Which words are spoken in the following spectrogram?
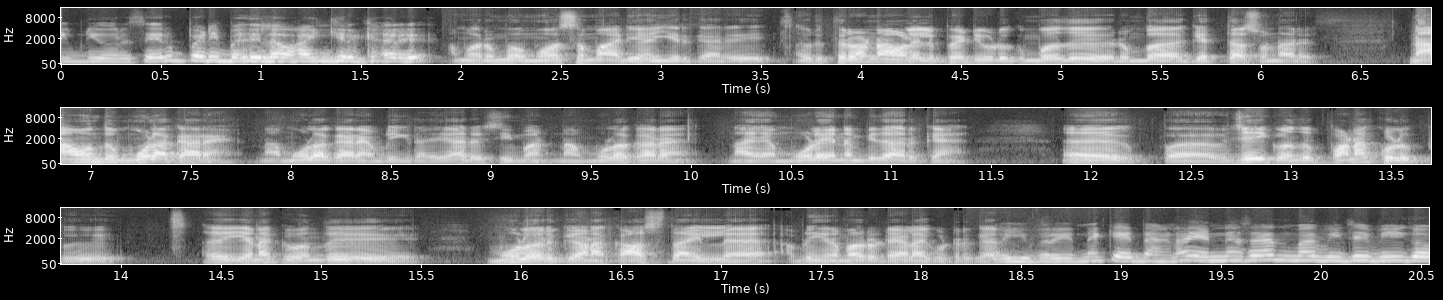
இப்படி ஒரு செருப்படி பதிலா வாங்கியிருக்காரு? நம்ம ரொம்ப மோசமாக அடி வாங்கியிருக்காரு. அவர் திருவண்ணாமலையில் பேட்டி கொடுக்கும்போது ரொம்ப கெத்தாக சொன்னார். நான் வந்து மூலக்காரன். நான் மூலக்காரன் அப்படிங்கிறார். யார் சீமான்? நான் மூலக்காரன். நான் என் மூளையை நம்பி தான் இருக்கேன் இப்போ விஜய்க்கு வந்து பணக்கொழுப்பு. எனக்கு வந்து மூளை இருக்குது ஆனால் காசு தான் இல்லை அப்படிங்கிற மாதிரி ஒரு டயலாக் விட்டுருக்காரு. இவர் என்ன கேட்டாங்கன்னா என்ன சார் இந்த மாதிரி விஜய் வியூக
